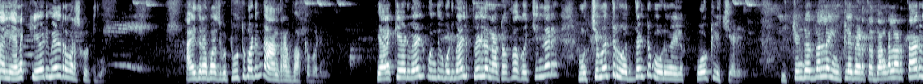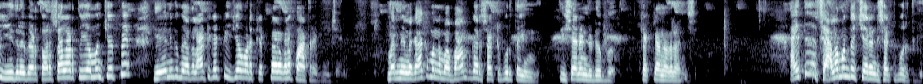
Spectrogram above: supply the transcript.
మళ్ళీ వెనక్కి ఏడు మేలు రివర్స్ కొట్టింది. హైదరాబాద్కు టూటు పడింది ఆంధ్రాకు బొక్క పడింది. వెనక్కి ఏడు వేలు ముందుకు మూడు వేలు పీళ్ళ నా టొప్పకి వచ్చిందని ముఖ్యమంత్రి వద్దంటూ మూడు వేల కోట్లు ఇచ్చాడు. ఇచ్చిన డబ్బల్లా ఇంట్లో పెడతా దొంగలాడతారు ఈదులో పెడతా వర్షాలాడుతాయేమని చెప్పి ఏనుగు మీద లాటి కట్టి విజయవాడ కిట్ననదల పాత్ర వేయించాను మరి నిన్న కాక మొన్న మా బాంబు గారి షర్ట్ పూర్తయింది. తీశానండి డబ్బు కెట్నా నదిలోంచి అయితే చాలామంది వచ్చారండి షట్టుపూర్తికి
